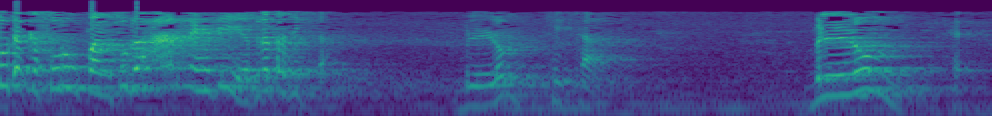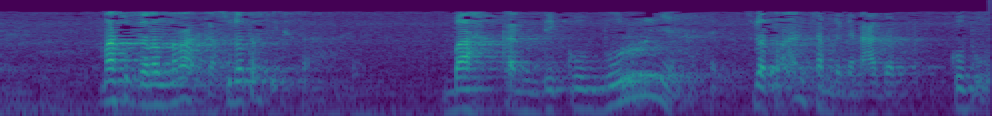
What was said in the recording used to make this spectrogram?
sudah kesurupan, sudah aneh dia, sudah tersiksa. Belum hisab. Belum masuk dalam neraka, sudah tersiksa. Bahkan di kuburnya sudah terancam dengan adab kubur.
